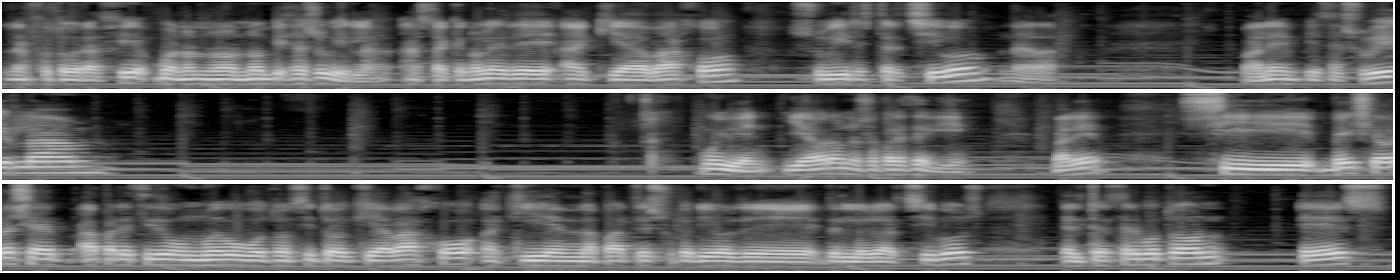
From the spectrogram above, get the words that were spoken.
la fotografía, bueno, no, no empieza a subirla, hasta que no le dé aquí abajo, subir este archivo, nada, ¿vale? Empieza a subirla, muy bien, y ahora nos aparece aquí, ¿vale? Si veis que ahora se ha aparecido un nuevo botoncito aquí abajo, aquí en la parte superior de, los archivos, el tercer botón es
